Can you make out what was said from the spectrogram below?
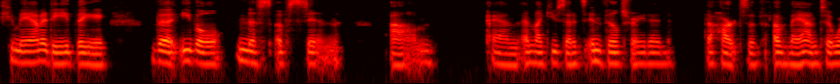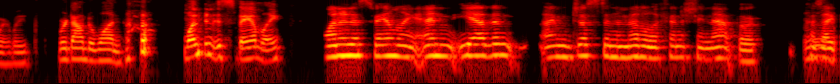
humanity, the the evilness of sin. Um, and and like you said, it's infiltrated the hearts of, of man to where we we're down to one one in his family one in his family and yeah then i'm just in the middle of finishing that book because mm. i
